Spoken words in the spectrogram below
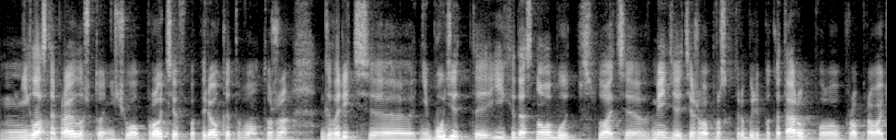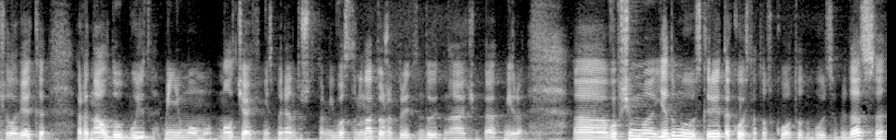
негласное правило, что ничего против, поперек этого он тоже говорить не будет. И когда снова будут всплывать в медиа те же вопросы, которые были по Катару, про, про права человека, Роналду будет как минимум молчать, несмотря на то, что там его страна тоже претендует на чемпионат мира. В общем, я думаю, скорее такой статус-кво тут будет соблюдаться.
